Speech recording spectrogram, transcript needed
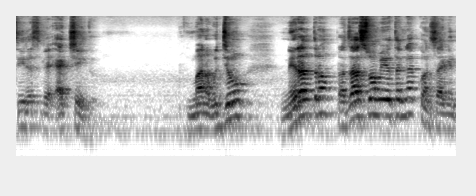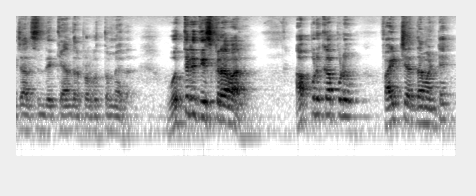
సీరియస్గా యాక్ట్ చేయదు. మన ఉద్యమం నిరంతరం ప్రజాస్వామ్యయుతంగా కొనసాగించాల్సిందే కేంద్ర ప్రభుత్వం మీద. ఒత్తిడి తీసుకురావాలి. అప్పటికప్పుడు ఫైట్ చేద్దామంటే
